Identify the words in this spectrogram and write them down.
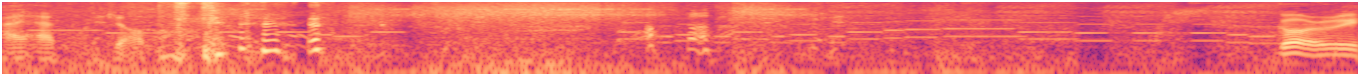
I had one job. Go, Rui.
